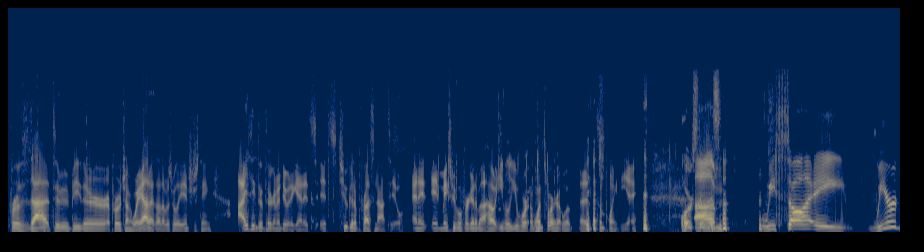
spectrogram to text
for that to be their approach on a way out, I thought that was really interesting. I think that they're going to do it again. It's it's too good a press not to, and it, it makes people forget about how evil you were once were at, at some point. EA. or still is. um, we saw a weird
